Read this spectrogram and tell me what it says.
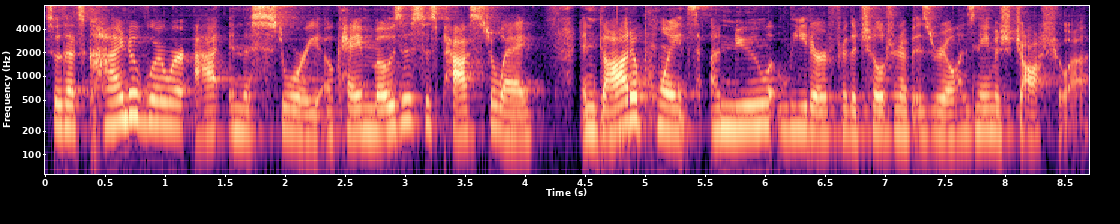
So that's kind of where we're at in the story, okay? Moses has passed away, and God appoints a new leader for the children of Israel. His name is Joshua.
